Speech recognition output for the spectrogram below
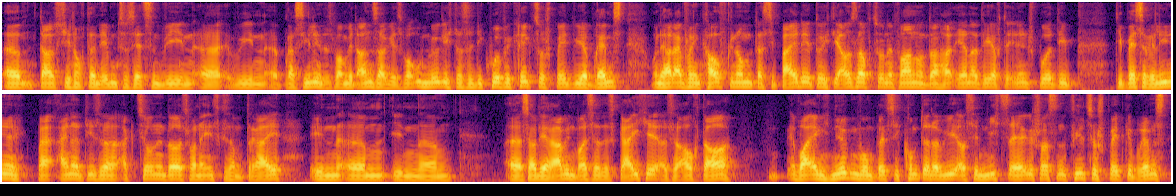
ähm, da sich noch daneben zu setzen wie in, äh, wie in äh, Brasilien. Das war mit Ansage. Es war unmöglich, dass er die Kurve kriegt, so spät wie er bremst. Und er hat einfach in Kauf genommen, dass sie beide durch die Auslaufzone fahren. Und dann hat er natürlich auf der Innenspur die, die bessere Linie. Bei einer dieser Aktionen da, es waren ja insgesamt drei, in, ähm, in ähm, Saudi-Arabien war es ja das Gleiche. Also auch da er war eigentlich nirgendwo und plötzlich kommt er da wie aus dem Nichts dahergeschossen, viel zu spät gebremst.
